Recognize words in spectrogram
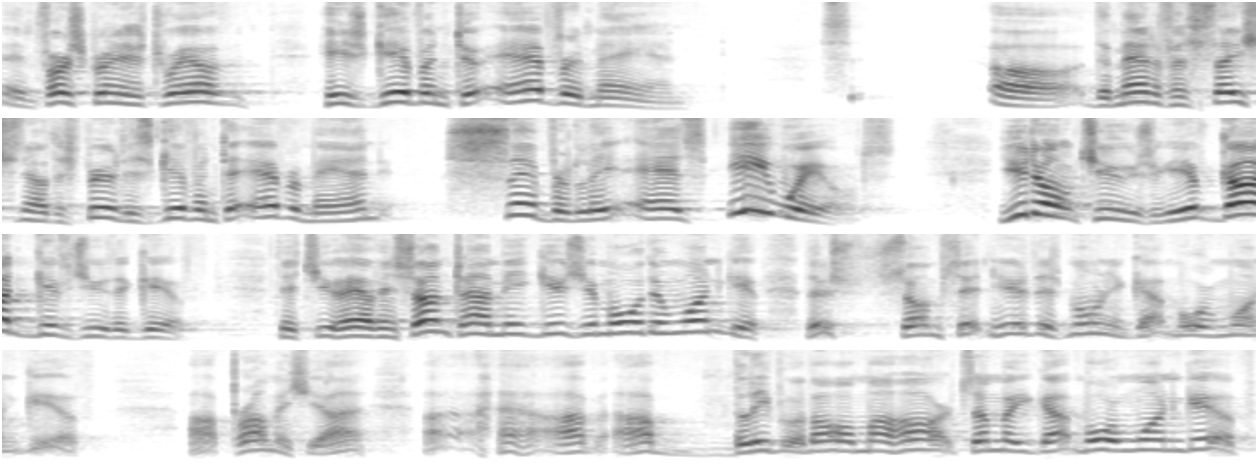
in 1 Corinthians 12, He's given to every man. Uh, the manifestation of the Spirit is given to every man severally as He wills. You don't choose a gift, God gives you the gift that you have. And sometimes He gives you more than one gift. There's some sitting here this morning got more than one gift. I promise you, I, I, I, I believe it with all my heart. Some of you got more than one gift,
